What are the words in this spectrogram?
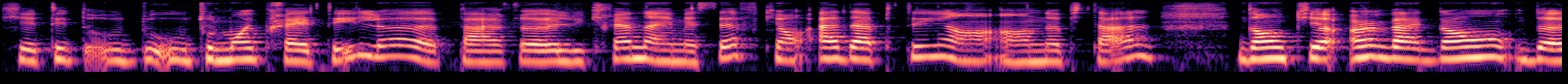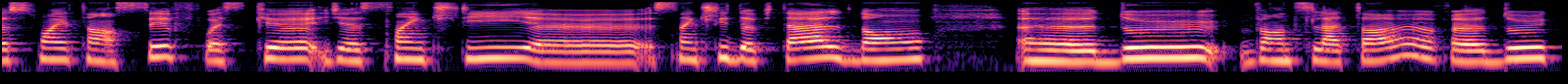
qui- a été, ou, ou tout le moins prêté là, par euh, l'Ukraine à MSF, qui ont adapté en, en hôpital. Donc, il y a un wagon de soins intensifs où est-ce y a cinq lits, euh, cinq lits d'hôpital, dont euh, deux ventilateurs, deux,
